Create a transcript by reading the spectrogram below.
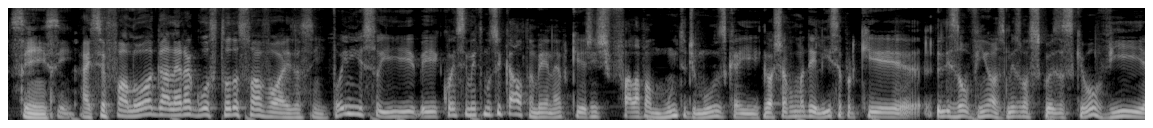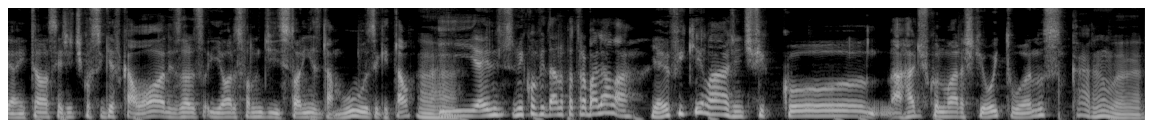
sim, sim. Aí você falou, a galera gostou da sua voz, assim. Foi isso, e, e, conhecimento musical também, né? Porque a gente falava muito de música e eu achava uma delícia porque eles ouviam as mesmas coisas que eu ouvia, então assim, a gente conseguia ficar horas, horas e horas falando de historinhas da música e tal. Uhum. E aí eles me convidaram para trabalhar lá. E aí eu fiquei lá, a gente ficou. A rádio ficou no ar acho que oito anos. Caramba, cara.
